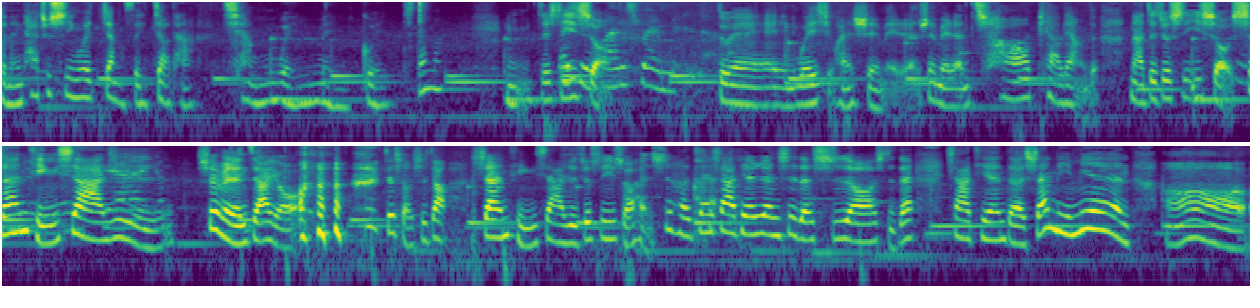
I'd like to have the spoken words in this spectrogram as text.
可能她就是因为这样，所以叫它。蔷薇玫瑰，知道吗？嗯，这是一首。睡美人。对，我也喜欢睡美人，睡美人超漂亮的。那这就是一首《山亭夏日》，睡美人加油！这首诗叫《山亭夏日》，就是一首很适合在夏天认识的诗哦。死在夏天的山里面哦，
